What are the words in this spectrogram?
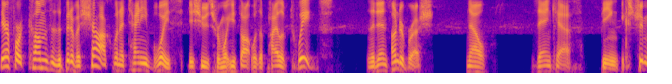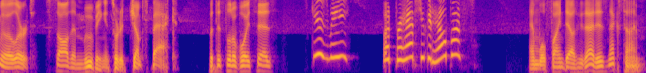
therefore comes as a bit of a shock when a tiny voice issues from what you thought was a pile of twigs in the dense underbrush. Now, Zancath, being extremely alert, saw them moving and sort of jumps back. But this little voice says, Excuse me, but perhaps you could help us? And we'll find out who that is next time.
